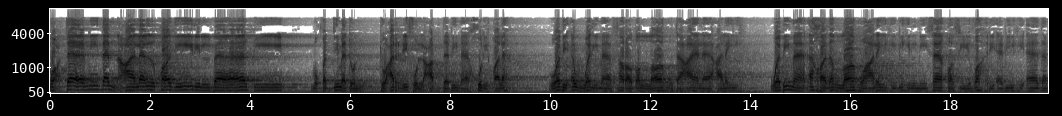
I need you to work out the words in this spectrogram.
معتمدا على القدير. الباقي مقدمة تعرف العبد بما خلق له وبأول ما فرض الله تعالى عليه وبما أخذ الله عليه به الميثاق في ظهر أبيه آدم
